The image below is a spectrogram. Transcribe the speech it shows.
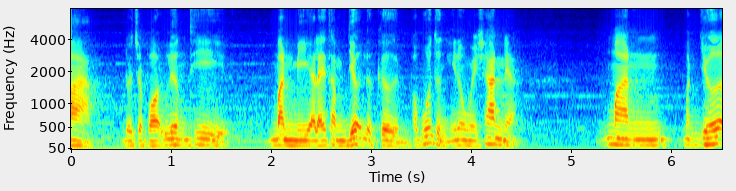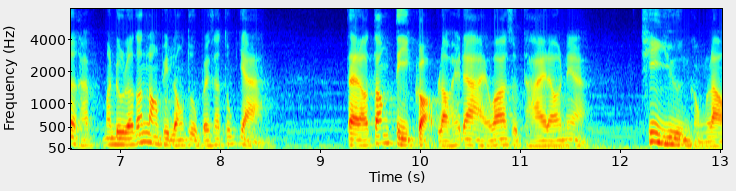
มาก โดยเฉพาะเรื่องที่มันมีอะไรทำเยอะเหลือเกินพอพูดถึง innovation เนี่ยมันมันเยอะครับ มันดูเราต้องลองผิดลองถูกไปซะทุกอย่าง แต่เราต้องตีกรอบเราให้ได้ว่าสุดท้ายแล้วเนี่ยที่ยืนของเรา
